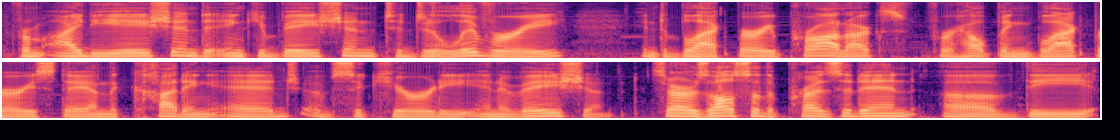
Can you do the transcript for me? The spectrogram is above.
from ideation to incubation to delivery into BlackBerry products for helping BlackBerry stay on the cutting edge of security innovation. Sarah is also the president of the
